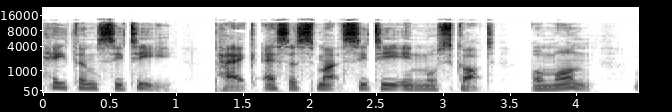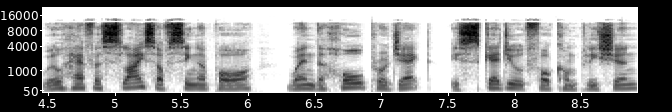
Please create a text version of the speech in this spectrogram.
Haytham City, PAG as a smart city in Muscat, Oman, will have a slice of Singapore when the whole project is scheduled for completion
